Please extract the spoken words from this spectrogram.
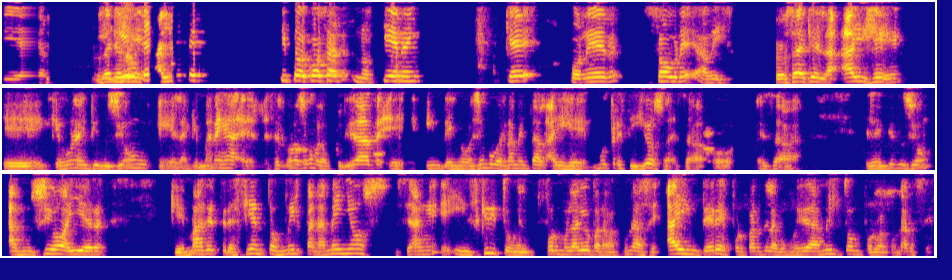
Y, este tipo de cosas nos tienen que poner sobre aviso. Pero sabe que la AIG, eh, que es una institución la que maneja, se le conoce como la autoridad de, innovación gubernamental, AIG, muy prestigiosa esa, esa, institución, anunció ayer que más de 300 mil panameños se han eh, inscrito en el formulario para vacunarse. ¿Hay interés por parte de la comunidad Milton por vacunarse?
